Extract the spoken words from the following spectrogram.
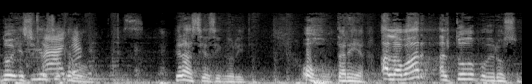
No, eso ya se Ah, ya. acabó. Gracias, señorita. Ojo, tarea. Alabar al Todopoderoso.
